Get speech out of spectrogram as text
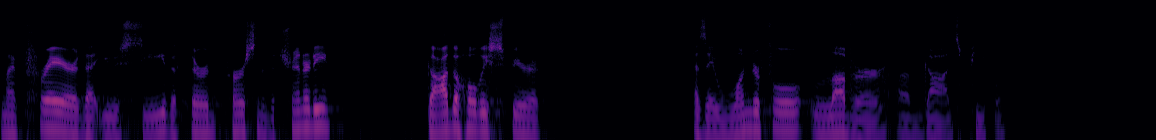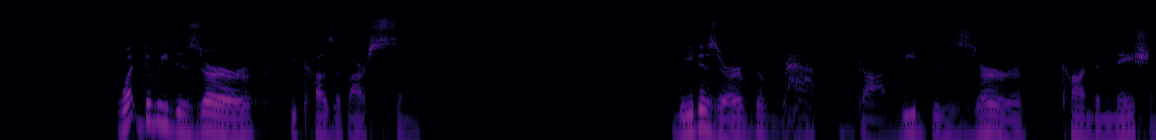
my prayer that you see the third person of the Trinity, God the Holy Spirit, as a wonderful lover of God's people. What do we deserve because of our sin? We deserve the wrath of God. We deserve condemnation.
